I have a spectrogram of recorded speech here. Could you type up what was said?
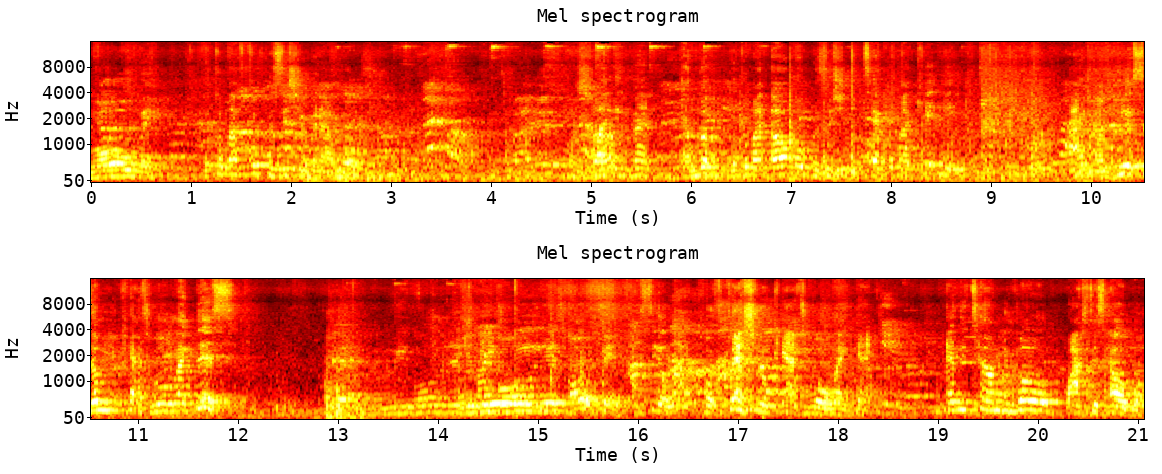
roll it. Look at my foot position when I roll. Slightly bent. And look, look at my elbow position, protecting my kidney. I, I'm here, some of you cats roll like this. Leave all of this And you roll easy. this open. I see a lot of professional cats roll like that. Every time you roll, watch this elbow.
